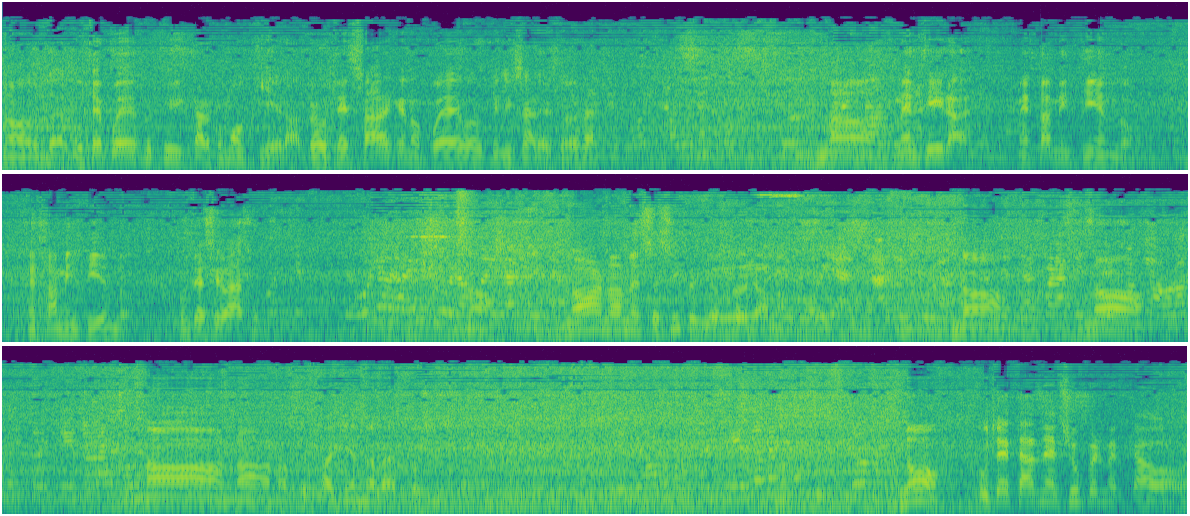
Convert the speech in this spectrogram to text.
No, usted puede justificar como quiera, pero usted sabe que no puede utilizar eso, ¿verdad? No, mentira. Me está mintiendo. Me está mintiendo. Usted se va a su... Le voy a dar el programa de la nena. No, no, necesito yo programa. No, no. No, no, no se está yendo a la exposición. No, usted está en el supermercado ahora.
